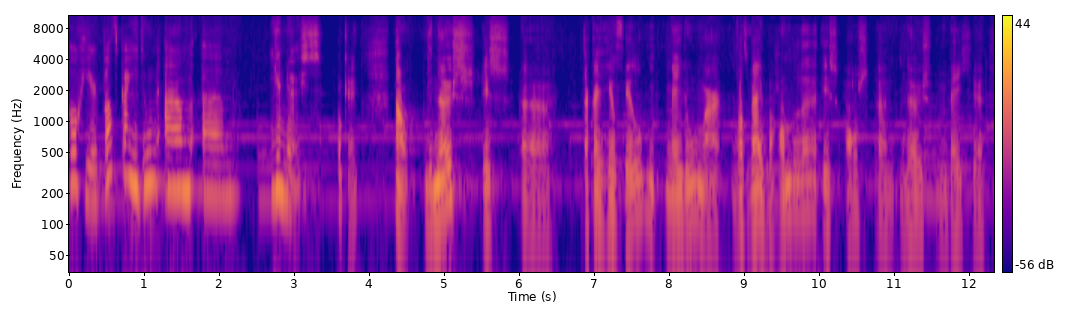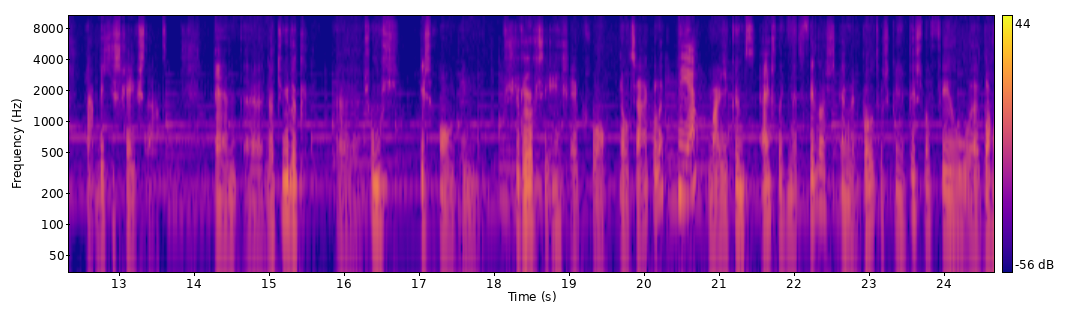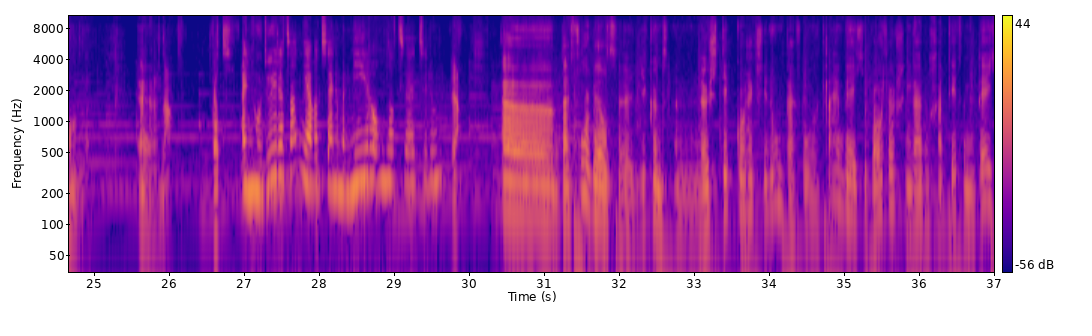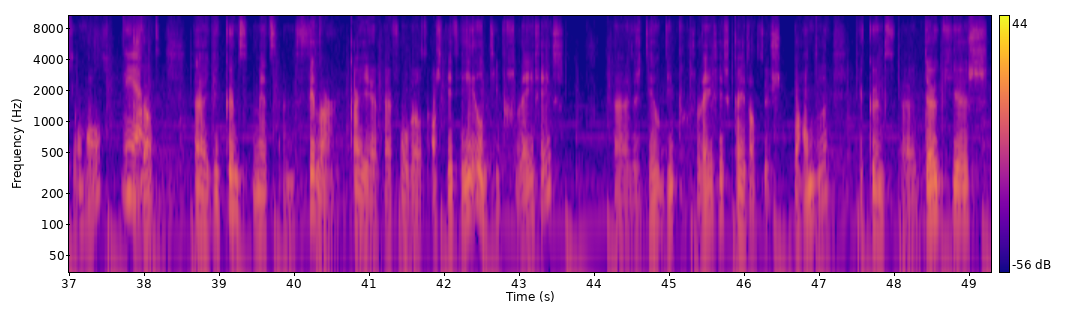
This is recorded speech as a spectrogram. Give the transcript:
Rogier, wat kan je doen aan ehm, je neus? Oké. Nou, de neus is, eh, daar kan je heel veel mee doen. Maar wat wij behandelen is als een neus een beetje, ja, een beetje scheef staat. En eh, natuurlijk, eh, soms is gewoon een chirurgische ingreep gewoon noodzakelijk. Ja. Maar je kunt eigenlijk met fillers en met botox kun je best wel veel eh, behandelen. Eh, Nou, wat En hoe doe je dat dan? Ja, wat zijn de manieren om dat eh, te doen? Ja. Eh, bijvoorbeeld, eh, je kunt een neustipcorrectie doen. Bijvoorbeeld een klein beetje botox. En daardoor gaat dit een beetje omhoog. Ja. Dus dat. Eh, je kunt met een filler, kan je bijvoorbeeld, als dit heel diep gelegen is, dus het heel diep gelegen is, kan je dat dus behandelen. Je kunt deukjes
